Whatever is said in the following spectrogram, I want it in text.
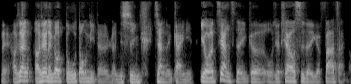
对，好像好像能够读懂你的人心 这样的概念，有了这样子的一个，我觉得跳跃式的一个发展哦。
